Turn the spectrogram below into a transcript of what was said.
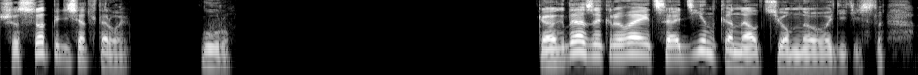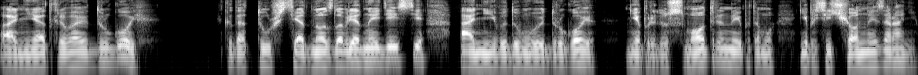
652. Гуру. Когда закрывается один канал темного водительства, они открывают другой. Когда тушите одно зловредное действие, они выдумывают другое, непредусмотренное и потому непресеченное заранее.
